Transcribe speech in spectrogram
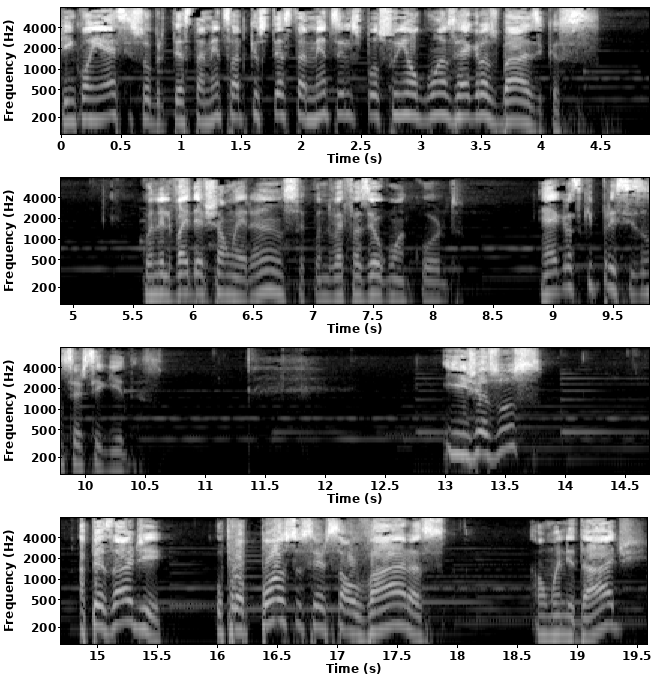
quem conhece sobre testamento sabe que os testamentos eles possuem algumas regras básicas. Quando ele vai deixar uma herança, quando vai fazer algum acordo. Regras que precisam ser seguidas. E Jesus, apesar de o propósito ser salvar as, a humanidade,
